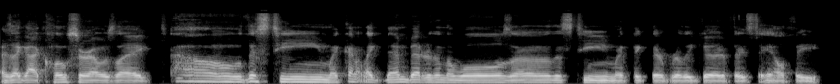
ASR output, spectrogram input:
as I got closer, I was like, "Oh, this team, I kind of like them better than the Wolves. Oh, this team, I think they're really good if they stay healthy."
